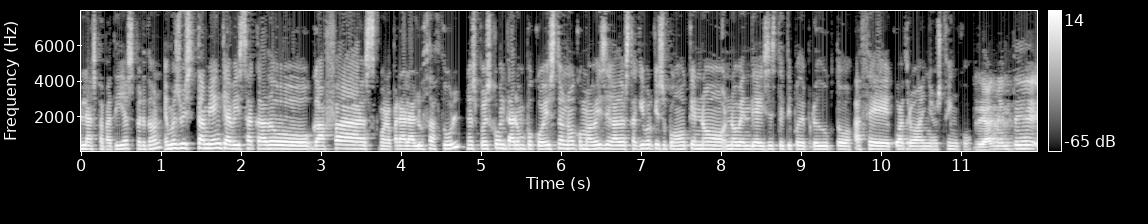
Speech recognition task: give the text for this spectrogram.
las zapatillas, perdón. Hemos visto también que habéis sacado gafas, bueno, para la luz azul. ¿Nos puedes contar un poco esto, ¿no? ¿Cómo habéis llegado hasta aquí? Porque supongo que no, no vendíais este tipo de producto hace cuatro años, cinco. Realmente,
